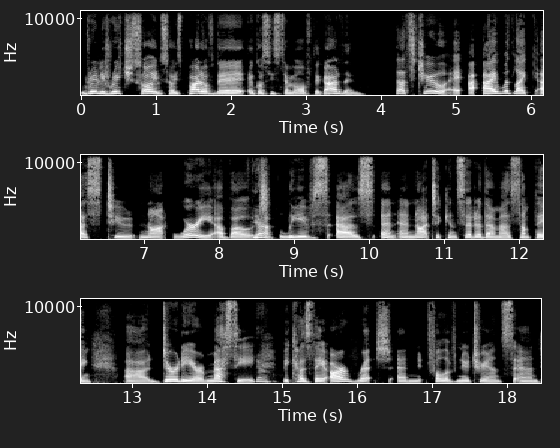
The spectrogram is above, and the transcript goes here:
really rich soil. So it's part of the ecosystem of the garden. That's true. I, I would like us to not worry about Yeah. leaves as and and not to consider them as something uh, dirty or messy Yeah. because they are rich and full of nutrients. And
